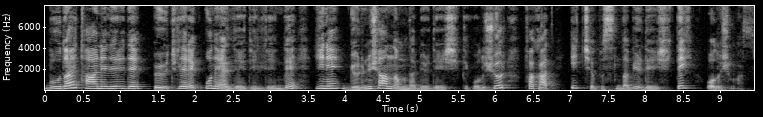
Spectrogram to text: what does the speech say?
buğday taneleri de öğütülerek un elde edildiğinde yine görünüş anlamında bir değişiklik oluşur fakat iç yapısında bir değişiklik oluşmaz.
